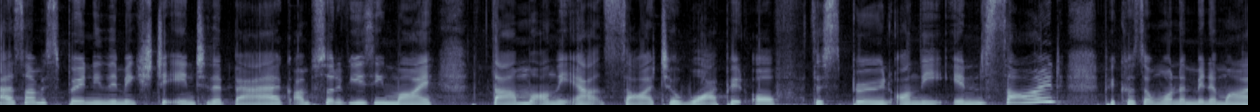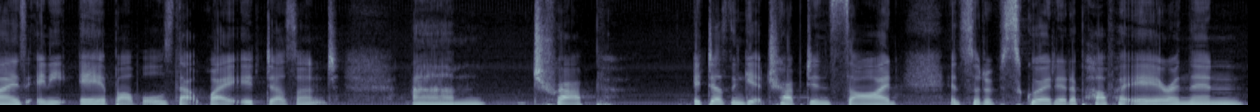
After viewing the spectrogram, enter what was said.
As I'm spooning the mixture into the bag, I'm sort of using my thumb on the outside to wipe it off the spoon on the inside because I want to minimize any air bubbles. That way it doesn't um, trap it doesn't get trapped inside and sort of squirt out a puff of air and then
